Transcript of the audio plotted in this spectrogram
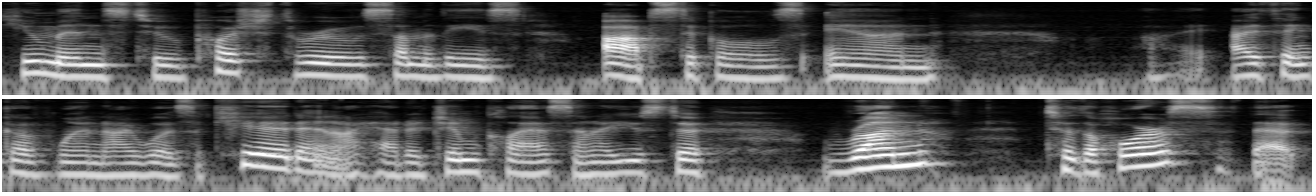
humans to push through some of these obstacles and I, think of when I was a kid and I had a gym class and I used to run to the horse that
